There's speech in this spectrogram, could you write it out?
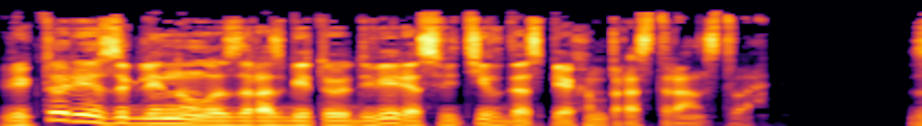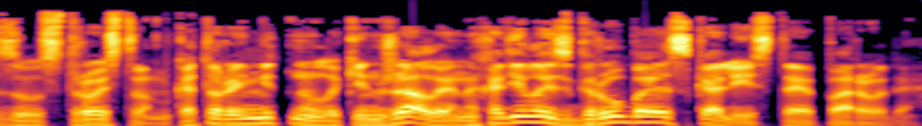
Виктория заглянула за разбитую дверь, осветив доспехом пространство. За устройством, которое метнуло кинжалы, находилась грубая скалистая порода.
